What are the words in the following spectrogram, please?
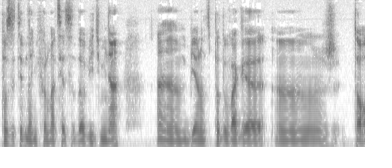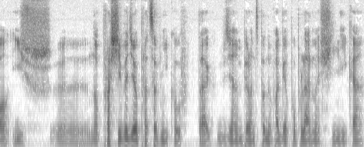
pozytywna informacja co do Wiedźmina, e, biorąc pod uwagę e, to, iż e, no, prościej będzie o pracowników, tak, biorąc pod uwagę popularność silnika.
